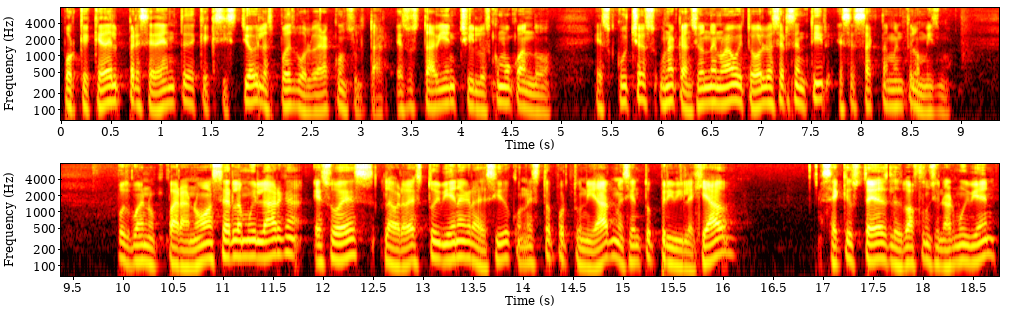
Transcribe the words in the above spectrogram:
porque queda el precedente de que existió y las puedes volver a consultar. Eso está bien chilo. Es como cuando escuchas una canción de nuevo y te vuelve a hacer sentir, es exactamente lo mismo. Pues bueno, para no hacerla muy larga, eso es, la verdad estoy bien agradecido con esta oportunidad, me siento privilegiado, sé que a ustedes les va a funcionar muy bien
